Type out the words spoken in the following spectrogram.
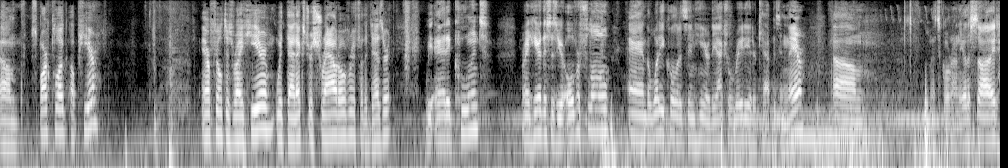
um, spark plug up here, air filters right here with that extra shroud over it for the desert. We added coolant right here. This is your overflow and the, what do you call it, it's in here. The actual radiator cap is in there. Um, let's go around the other side.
